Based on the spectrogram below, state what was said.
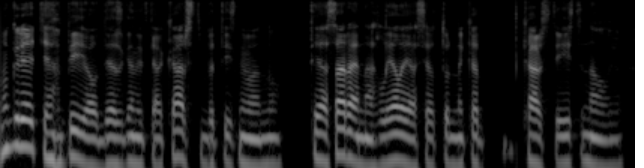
Nu, Grieķijā bija jau diezgan it kā karsti, bet īstenībā, nu, tajās arēnās lielajās jau tur nekad karsti īsti nav. Jo.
